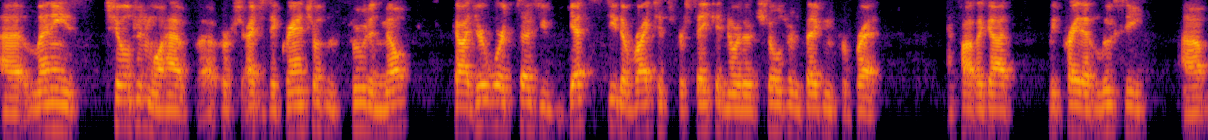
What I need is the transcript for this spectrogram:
uh, Lenny's children will have, uh, or I should say, grandchildren, food and milk. God, your word says you get to see the righteous forsaken, nor their children begging for bread. And Father God, we pray that Lucy uh,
